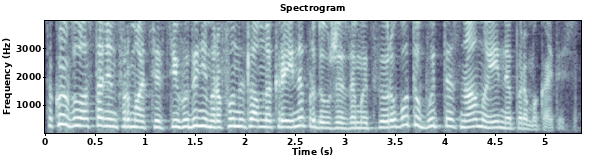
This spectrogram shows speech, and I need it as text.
Такою була остання інформація в цій годині. Марафон «Незламна країна продовжує за мить свою роботу. Будьте з нами і не перемикайтесь.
